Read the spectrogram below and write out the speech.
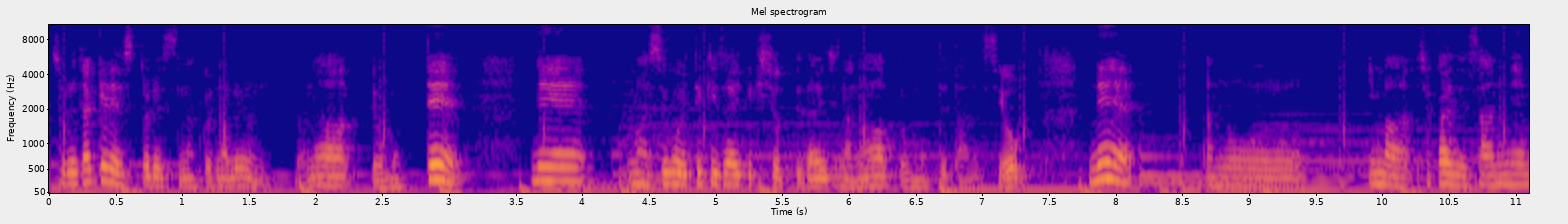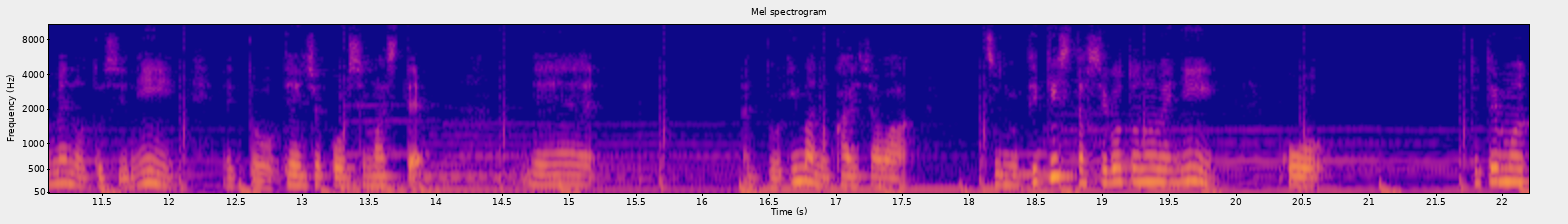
それだけでストレスなくなるんだなって思ってでまあすごい適材適所って大事だなと思ってたんですよ。であのー、今社会人3年目の年に、えっと、転職をしましてで、えっと、今の会社はその適した仕事の上にこうとても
